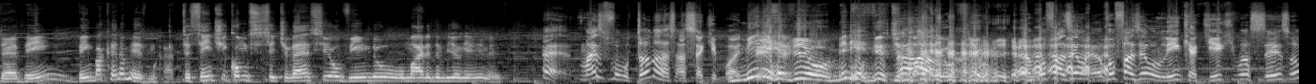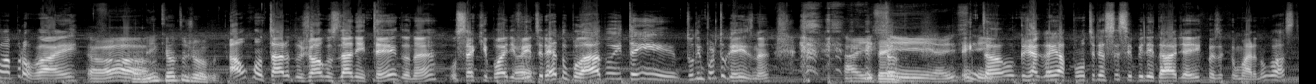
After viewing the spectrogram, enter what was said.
é bem, bem bacana mesmo, cara. Você sente como se você estivesse ouvindo o Mario do videogame mesmo. É, mas voltando a, a Sackboy. mini Adventure, review! Mini review de Não, Mario, o filme. Eu vou, fazer, um- eu vou fazer um link aqui que vocês vão aprovar, hein? O Ah, Link é outro jogo. Ao contrário dos jogos da Nintendo, né? O Sackboy Adventure é. dublado e tem tudo em português, né? aí Tem. sim, aí sim. Então já ganha ponto de acessibilidade aí, coisa que o Mario não gosta.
